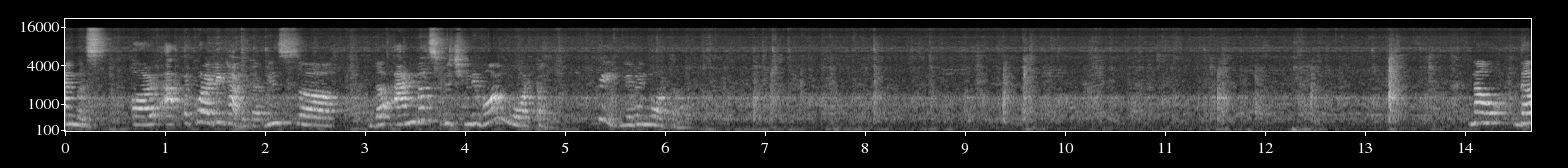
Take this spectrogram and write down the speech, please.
animals or aquatic habitat means uh, animals which live on water, okay, live in water. Now the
